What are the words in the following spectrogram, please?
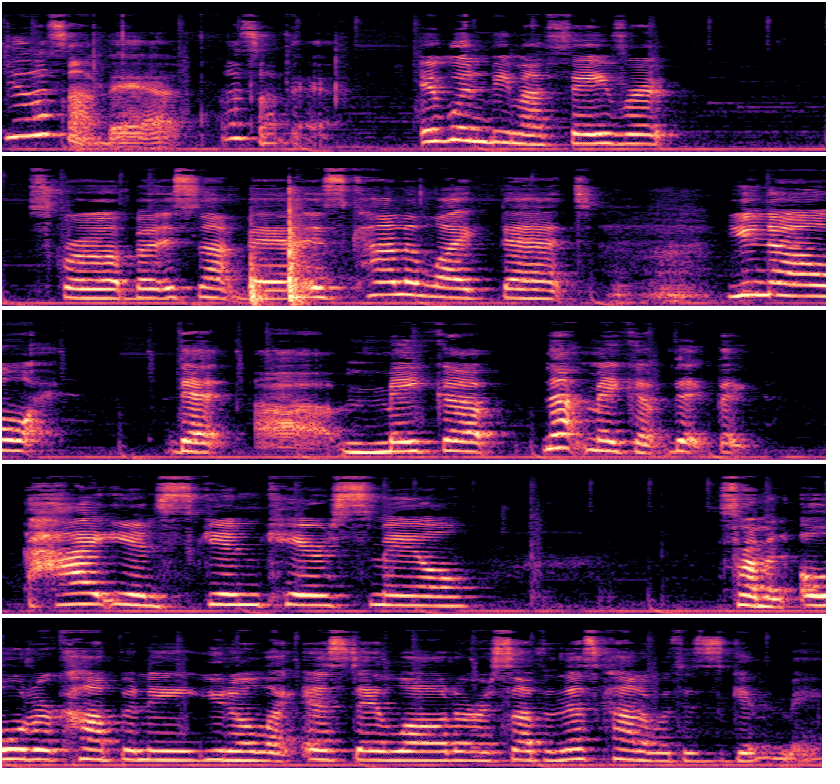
Yeah, that's not bad. That's not bad. It wouldn't be my favorite scrub, but it's not bad. It's kind of like that, you know, that uh, makeup, not makeup, that, that high-end skincare smell from an older company, you know, like Estee Lauder or something. That's kind of what this is giving me.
